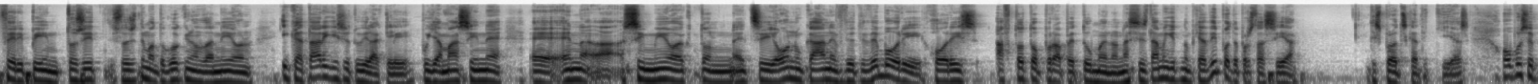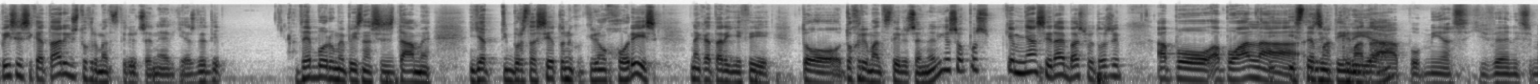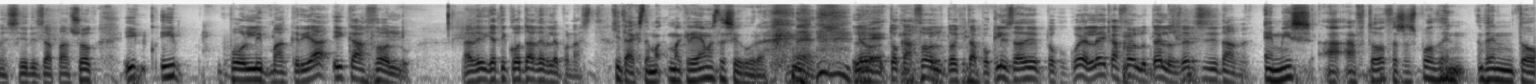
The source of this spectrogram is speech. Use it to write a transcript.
Φερρυπίν, το στο ζήτημα των κόκκινων δανείων, η κατάργηση του Ηρακλή, που για μας είναι ένα σημείο εκ των έτσι, όνου κάνευ, διότι δεν μπορεί χωρίς αυτό το προαπαιτούμενο να συζητάμε για την οποιαδήποτε προστασία της πρώτης κατοικίας. Όπως επίσης η κατάργηση του χρηματιστηρίου της ενέργειας. Διότι δεν μπορούμε επίσης να συζητάμε για την προστασία των οικοκυριών χωρίς να καταργηθεί το, το χρηματιστήριο της ενέργειας, όπως και μια σειρά, εν πάση περιπτώσει, από, από άλλα ε, Είστε ζητήματα. μακριά από μιας κυβέρνησης με ΣΥΡΙΖΑ Πασόκ ή, ή πολύ μακριά ή καθόλου; Δηλαδή, γιατί κοντά δεν βλέπω να είστε. Κοιτάξτε, μα, μακριά είμαστε σίγουρα. ναι. Λέω ε, το καθόλου το έχετε αποκλείσει. Δηλαδή, το κουκουέ λέει καθόλου. Τέλος, δεν συζητάμε. Εμείς αυτό θα σας πω δεν, δεν το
